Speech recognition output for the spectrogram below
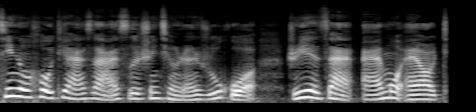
新政后，TSS 申请人如果职业在 MLTSSL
